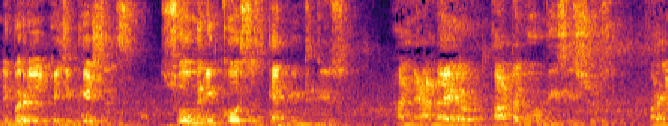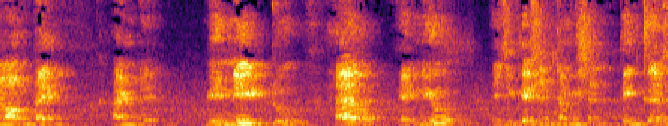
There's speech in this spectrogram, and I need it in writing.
liberal educations, so many courses can be introduced. And, and I have thought about these issues for a long time and we need to have a new education commission, thinkers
